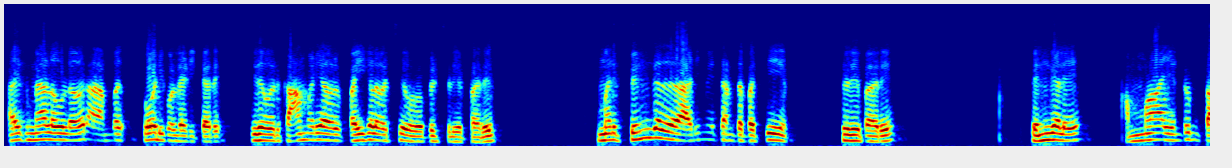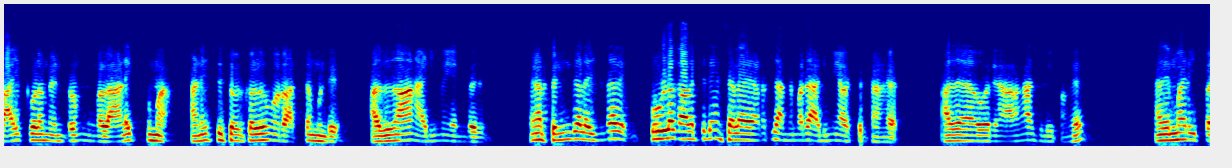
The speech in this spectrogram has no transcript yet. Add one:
அதுக்கு மேல உள்ளவர் ஐம்பது கோடி கொள்ளை அடிக்காரு இதை ஒரு காமெடியா ஒரு பைகளை வச்சு அப்படின்னு சொல்லியிருப்பாரு? இந்த மாதிரி பெண்கள் அடிமைத்தனத்தை பத்தி சொல்லியிருப்பாரு. பெண்களே அம்மா என்றும் தாய்க்குளம் என்றும் உங்கள் அழைக்குமா அனைத்து சொற்களும் ஒரு அர்த்தம் உண்டு. அதுதான் அடிமை என்பது. ஏன்னா பெண்களை இந்த இப்போ உள்ள காலத்திலயும் சில இடத்துல அந்த மாதிரி அடிமையா வச்சிருக்காங்க. அத ஒரு அழகா சொல்லியிருப்பாங்க. அதே மாதிரி இப்ப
